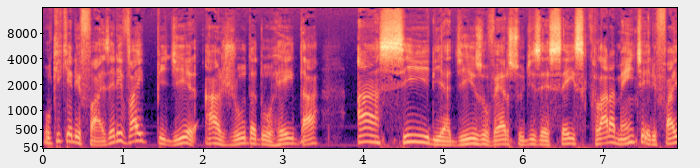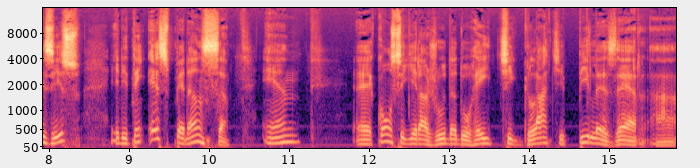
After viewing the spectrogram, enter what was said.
o que, que ele faz? Ele vai pedir a ajuda do rei da Assíria, diz o verso 16 claramente, ele faz isso, ele tem esperança em é, conseguir a ajuda do rei Tiglat-Pileser. A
